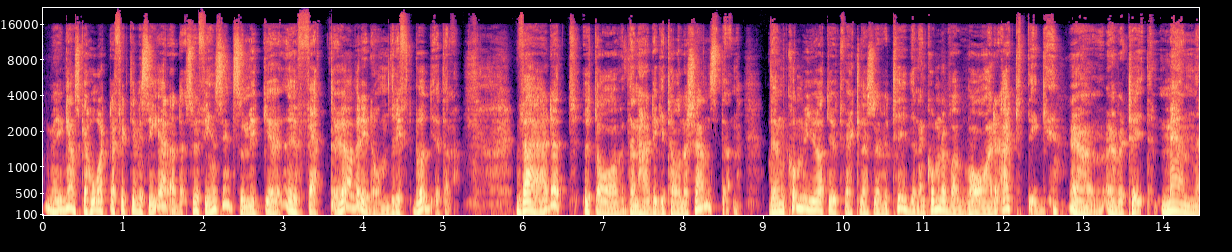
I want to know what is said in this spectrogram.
Vi är ganska hårt effektiviserade, så det finns inte så mycket eh, fett över i de driftbudgeterna. Värdet utav den här digitala tjänsten, den kommer ju att utvecklas över tiden. Den kommer att vara varaktig eh, över tid. Men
